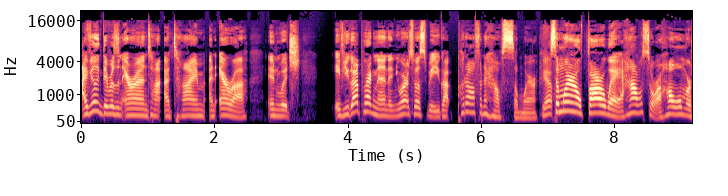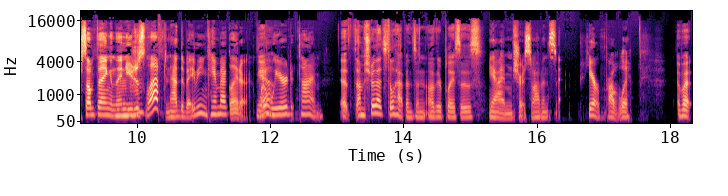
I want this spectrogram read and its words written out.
i feel like there was an era and time a time an era in which if you got pregnant and you weren't supposed to be you got put off in a house somewhere Yep. somewhere far away a house or a home or something and then you Mhm. just left and had the baby and came back later what Yeah. a weird time Uh, I'm sure that still happens in other places yeah i'm sure it still happens here probably but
